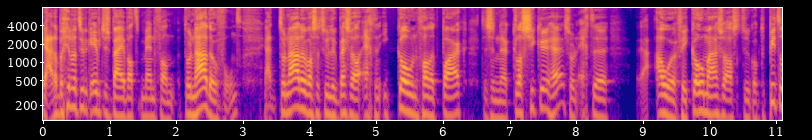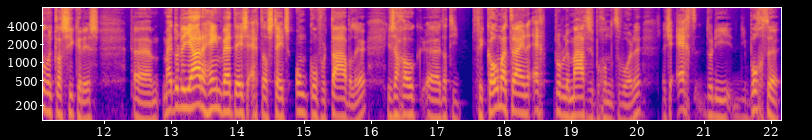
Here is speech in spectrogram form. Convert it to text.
Ja, dan beginnen natuurlijk eventjes bij wat men van Tornado vond. Ja, Tornado was natuurlijk best wel echt een icoon van het park. Het is een eh, klassieker, hè? zo'n echte ja, oude Vekoma, zoals natuurlijk ook de Python een klassieker is. Ehm, maar door de jaren heen werd deze echt wel steeds oncomfortabeler. Je zag ook eh, dat die Vekoma-treinen echt problematisch begonnen te worden. Dat je echt door die, die bochten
